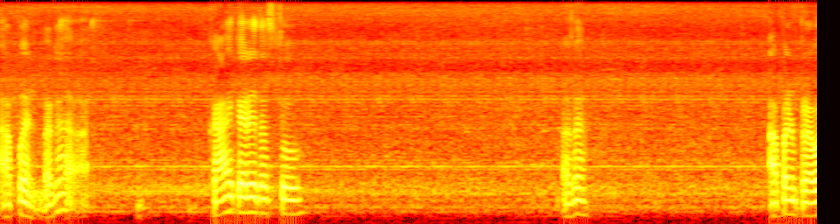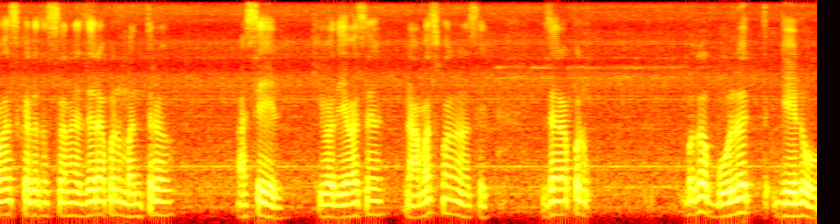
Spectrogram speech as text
आपण बघा काय करत असतो? बघा. आपण प्रवास करत असताना जर आपण मंत्र असेल किंवा देवाचं नामस्मरण असेल जर आपण बघा बोलत गेलो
